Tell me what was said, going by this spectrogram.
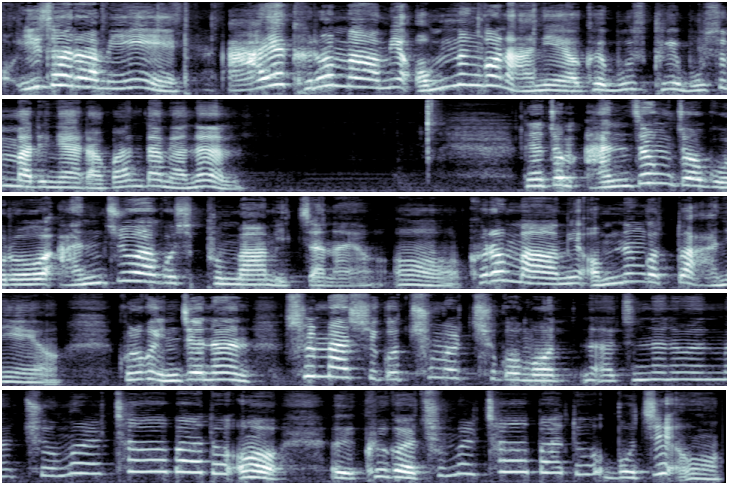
어, 이 사람이 아예 그런 마음이 없는 건 아니에요. 그 무슨 그게 무슨 말이냐라고 한다면은 그냥 좀 안정적으로 안주하고 싶은 마음 있잖아요. 어, 그런 마음이 없는 것도 아니에요. 그리고 이제는 술 마시고 춤을 추고 뭐 나는 뭐 춤을 춰봐도 어 그거야 춤을 춰봐도 뭐지? 어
